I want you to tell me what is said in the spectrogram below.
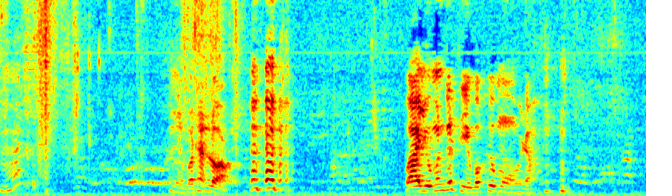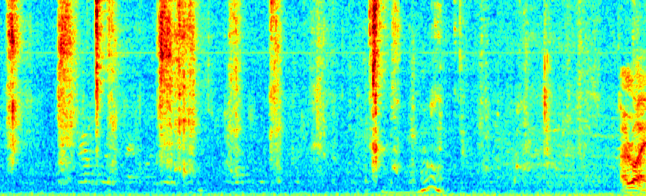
อืมนี่บ่ท่านหรอกว่าอยู่มันก็สีบ่คือหมูพี่น้องอืม อร่อย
